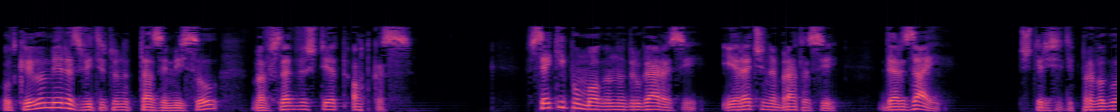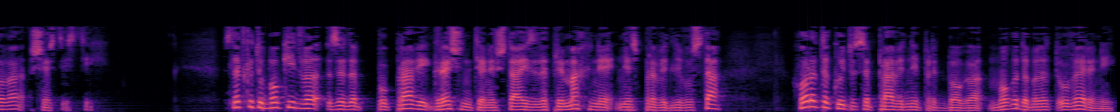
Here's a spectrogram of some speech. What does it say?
Откриваме развитието на тази мисъл в следващият отказ. Всеки помогна на другара си и рече на брата си, Дерзай, 41 глава, 6 стих. След като Бог идва, за да поправи грешните неща и за да премахне несправедливостта, хората, които са праведни пред Бога, могат да бъдат уверени.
